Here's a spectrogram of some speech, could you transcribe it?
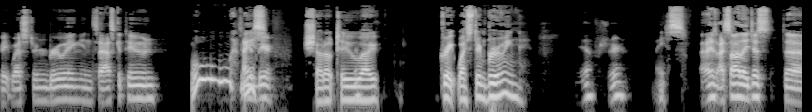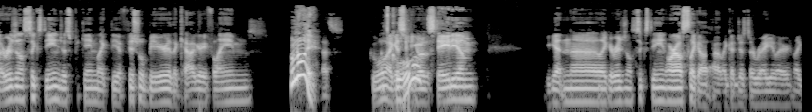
Great Western Brewing in Saskatoon. Ooh, It's nice. beer. Shout out to uh, Great Western Brewing. Yeah, for sure. Nice. I, I saw they just the original 16 just became like the official beer of the Calgary Flames. Oh no! That's cool. That's I guess if you go to the stadium, you're getting uh like original 16 or else like a, a like a just a regular like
